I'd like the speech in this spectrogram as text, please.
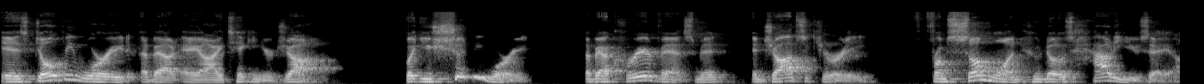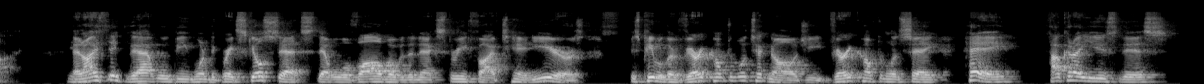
is don't be worried about AI taking your job, but you should be worried about career advancement and job security from someone who knows how to use AI. Yeah. And I think that will be one of the great skill sets that will evolve over the next three, five, ten years is people that are very comfortable with technology, very comfortable in saying, hey, how can I use this?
